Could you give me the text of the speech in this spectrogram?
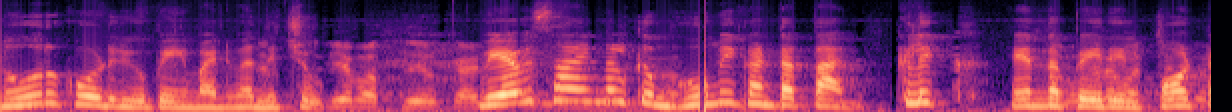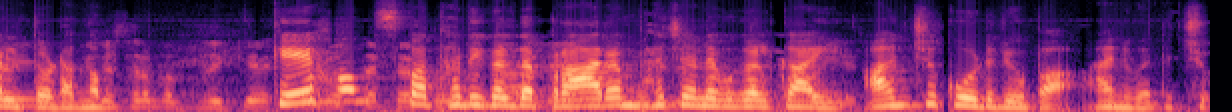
നൂറ് കോടി രൂപയും അനുവദിച്ചു. വ്യവസായങ്ങൾക്ക് ഭൂമി കണ്ടെത്താൻ ക്ലിക്ക് എന്ന പേരിൽ പോർട്ടൽ തുടങ്ങും. കെ ഹോംസ് പദ്ധതികളുടെ പ്രാരംഭ ചെലവുകൾക്കായി അഞ്ചു കോടി രൂപ അനുവദിച്ചു.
